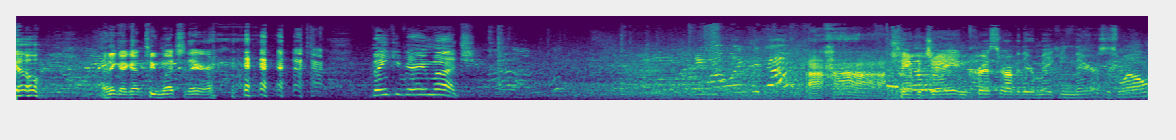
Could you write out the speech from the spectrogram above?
go. I think I got too much there. Thank you very much. Aha! Tampa Jay and Cris are over there making theirs as well.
